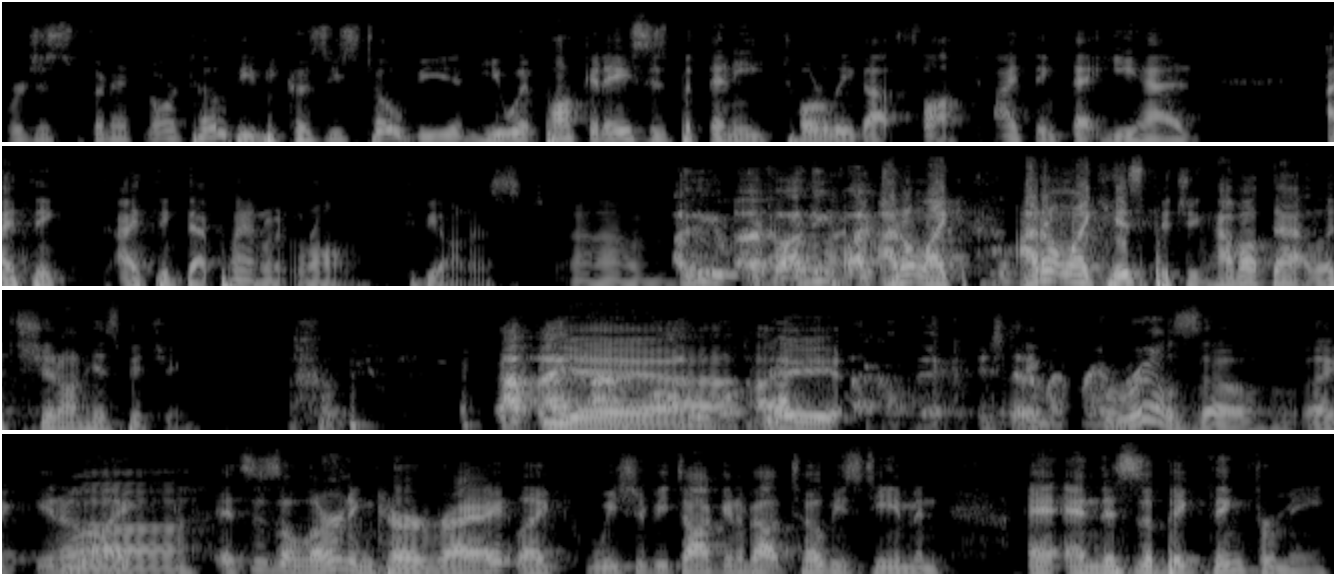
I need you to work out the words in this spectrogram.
we're just gonna ignore Toby because he's Toby and he went pocket aces, but then he totally got fucked. I think that he had, I think, I think that plan went wrong. To be honest, um, I think if, I think if I, I don't like, I don't like his pitching. How about that? Let's shit on his pitching. I, I, Yeah, I, I, I- Michael pick instead of my Like, Franmil. for reals though, like you know, like Nah. this is a learning curve, right? Like we should be talking about Toby's team and, and and this is a big thing for me.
